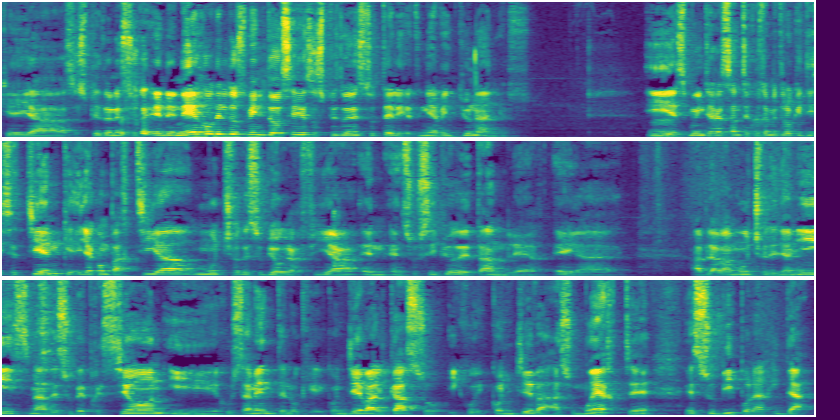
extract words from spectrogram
que ella se hospedó en este. En enero del 2012 ella se hospedó en este hotel, ella tenía 21 años. Y Mm. es muy interesante justamente lo que dice Tien, que ella compartía mucho de su biografía en, en su sitio de Tumblr. Ella hablaba mucho de ella misma, de su depresión y justamente lo que conlleva al caso y co- conlleva a su muerte es su bipolaridad.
